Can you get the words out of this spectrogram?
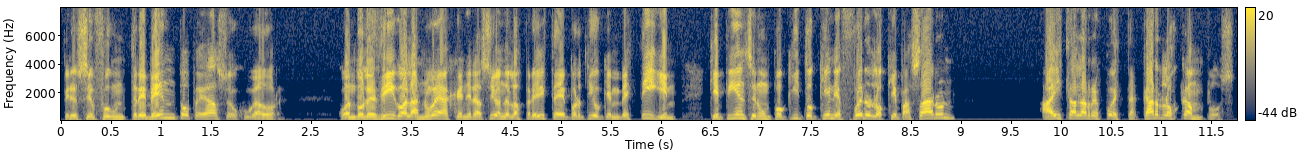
pero ese fue un tremendo pedazo de jugador. Cuando les digo a las nuevas generaciones de los periodistas deportivos que investiguen, que piensen un poquito quiénes fueron los que pasaron, ahí está la respuesta. Carlos Campos,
